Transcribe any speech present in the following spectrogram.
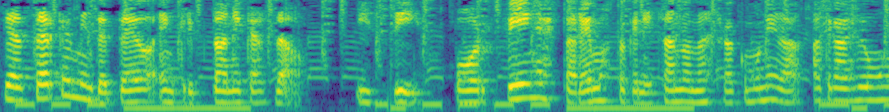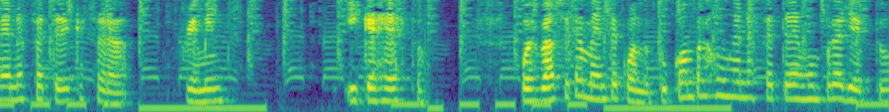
Se acerca el minteteo en Kryptonicas DAO. Y sí, por fin estaremos tokenizando nuestra comunidad a través de un NFT que será Freemint. ¿Y qué es esto? Pues básicamente cuando tú compras un NFT en un proyecto,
